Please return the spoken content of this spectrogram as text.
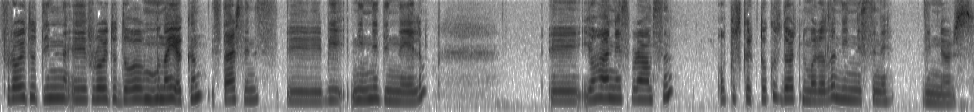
Freud'u dinle, Freud'u doğumuna yakın isterseniz e, bir ninni dinleyelim. E, Johannes Brahms'ın Opus 49 4 numaralı ninnisini dinliyoruz.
